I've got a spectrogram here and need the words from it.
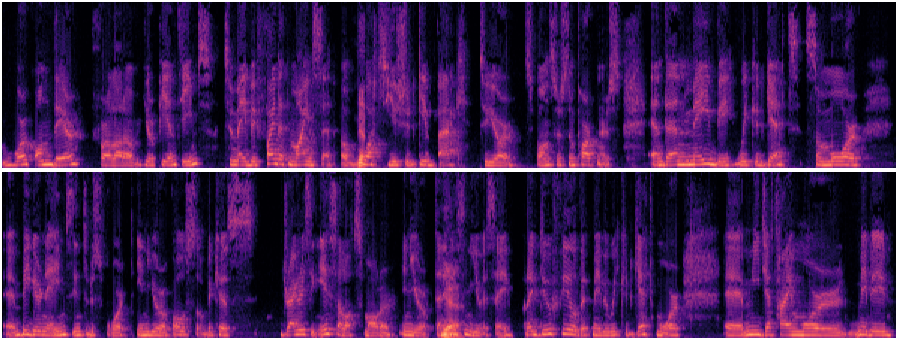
work on there for a lot of European teams to maybe find that mindset of Yeah. what you should give back to your sponsors and partners. And then maybe we could get some more uh, bigger names into the sport in Europe also because drag racing is a lot smaller in Europe than Yeah. it is in USA. But I do feel that maybe we could get more uh, media time, more maybe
